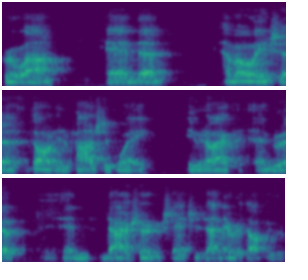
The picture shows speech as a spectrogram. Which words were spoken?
for a while. And uh, I've always uh, thought in a positive way, even though I, I, grew up in dire circumstances. I never thought we were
